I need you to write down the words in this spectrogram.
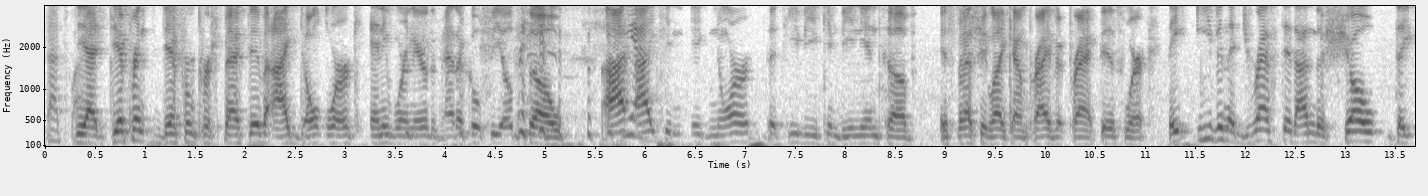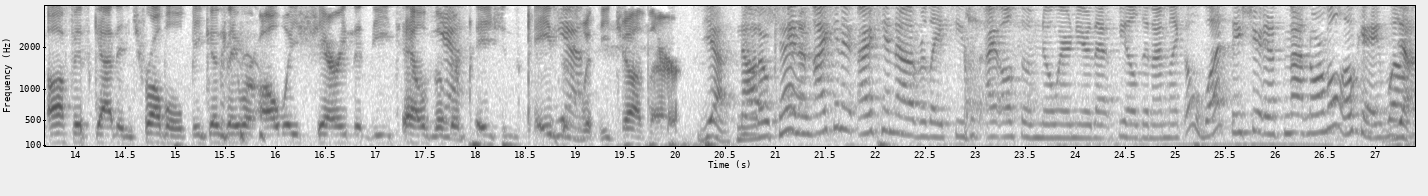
That's why. Yeah, different different perspective. I don't work anywhere near the medical field, so I, Yeah. I can ignore the TV convenience of, especially like on private practice, where they even addressed it on the show. The office got in trouble because they were always sharing the details of Yeah. their patients' cases Yeah. with each other. Yeah, not No, okay. And I can I can uh, relate to you because I also am nowhere near that field, and I'm like, oh, what they share? That's not normal. Okay, well, Yeah,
